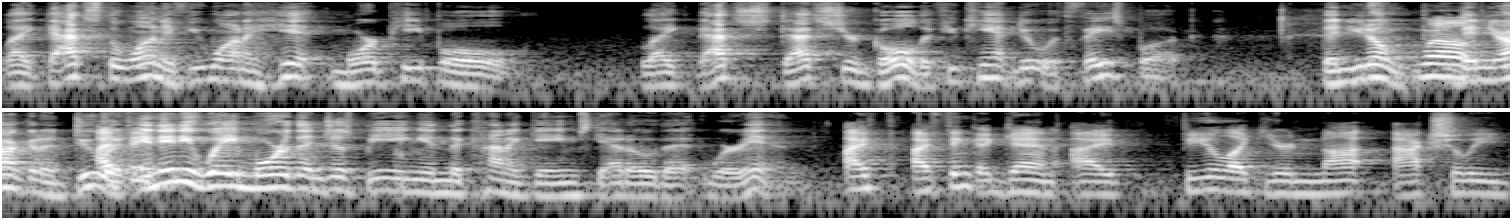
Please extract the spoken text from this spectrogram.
Like that's the one. If you want to hit more people, like that's that's your goal. If you can't do it with Facebook, then you don't. Well, then you're not going to do I it think- in any way more than just being in the kind of games ghetto that we're in. I I think again, I feel like you're not actually.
